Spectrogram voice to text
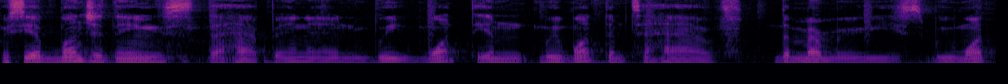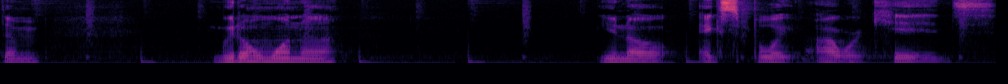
we see a bunch of things that happen, and we want them. We want them to have the memories. We want them. We don't want to, you know, exploit our kids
